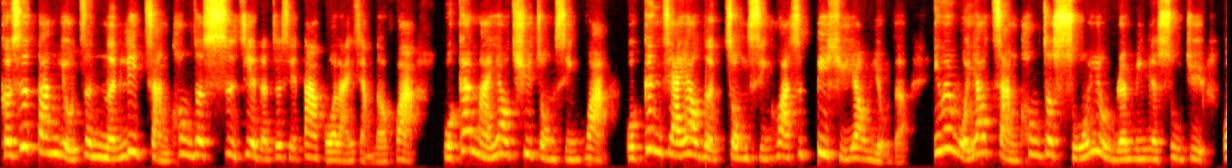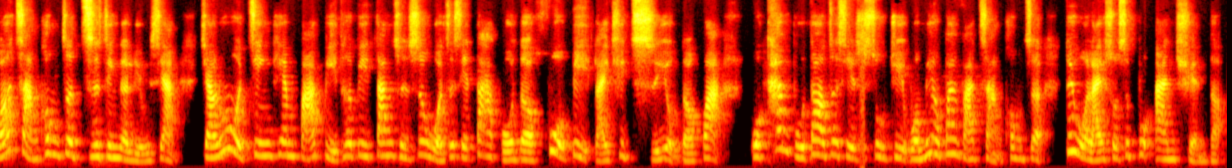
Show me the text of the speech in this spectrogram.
可是当有着能力掌控这世界的这些大国来讲的话，我干嘛要去中心化？我更加要的中心化是必须要有的，因为我要掌控这所有人民的数据，我要掌控这资金的流向。假如我今天把比特币当成是我这些大国的货币来去持有的话，我看不到这些数据，我没有办法掌控这，对我来说是不安全的。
